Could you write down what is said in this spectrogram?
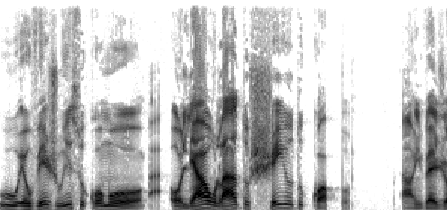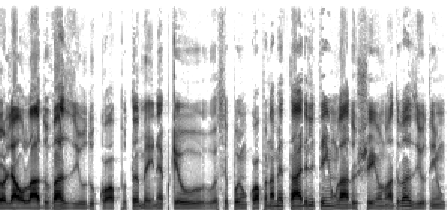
o, eu vejo isso como olhar o lado cheio do copo ao invés de olhar o lado vazio do copo também, né? Porque o, você põe um copo na metade, ele tem um lado cheio e um lado vazio. Tem um,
